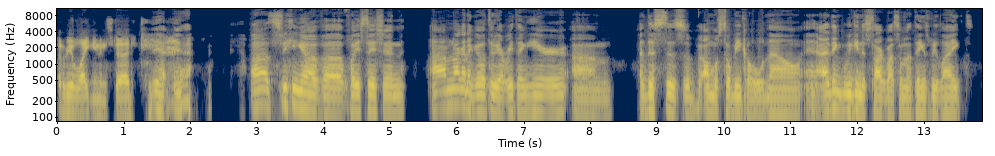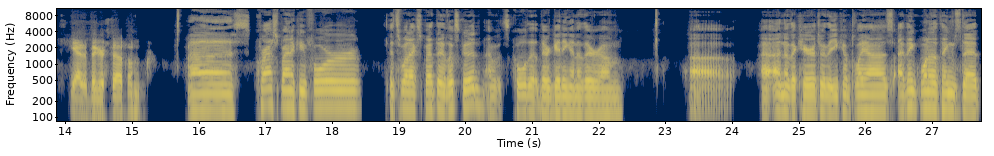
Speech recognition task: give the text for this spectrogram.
gonna be lightning instead. yeah, yeah. Uh, speaking of uh, PlayStation, I'm not gonna go through everything here. Um, this is almost a week old now, and I think we can just talk about some of the things we liked. Yeah, the bigger stuff. Uh, Crash Bandicoot 4, it's what I expected. It looks good. It's cool that they're getting another, um, uh, another character that you can play as. I think one of the things that,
